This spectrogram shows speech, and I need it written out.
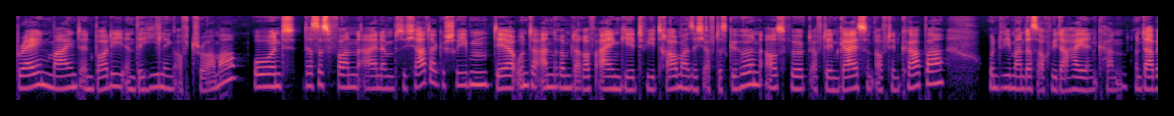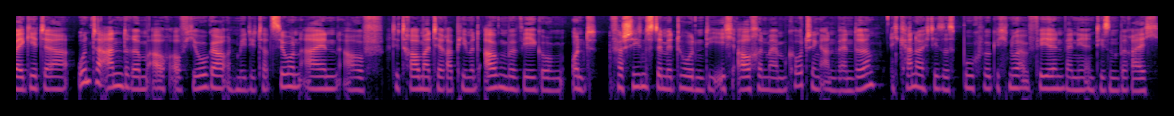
Brain, Mind and Body in the Healing of Trauma. Und das ist von einem Psychiater geschrieben, der unter anderem darauf eingeht, wie Trauma sich auf das Gehirn auswirkt, auf den Geist und auf den Körper und wie man das auch wieder heilen kann. Und dabei geht er unter anderem auch auf Yoga und Meditation ein, auf die Traumatherapie mit Augenbewegung und verschiedenste Methoden, die ich auch in meinem Coaching anwende. Ich kann euch dieses Buch wirklich nur empfehlen, wenn ihr in diesen Bereich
